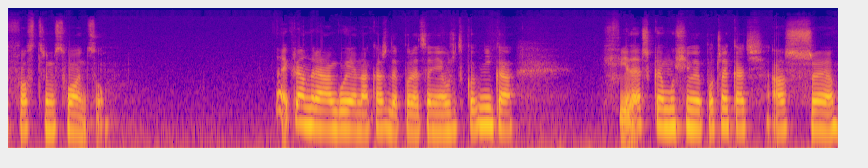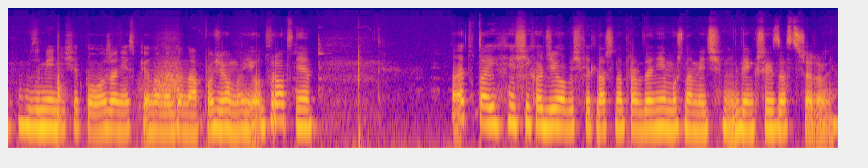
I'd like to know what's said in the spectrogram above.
w ostrym słońcu. Ekran reaguje na każde polecenie użytkownika. Chwileczkę musimy poczekać, aż e, zmieni się położenie z pionowego na poziomy i odwrotnie. Ale tutaj, jeśli chodzi o wyświetlacz, naprawdę nie można mieć większych zastrzeżeń.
